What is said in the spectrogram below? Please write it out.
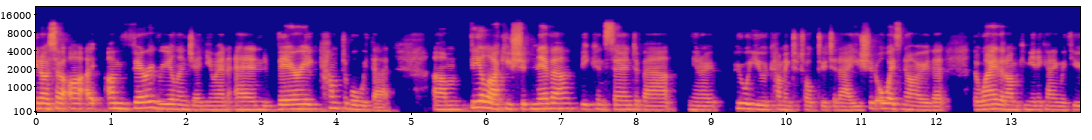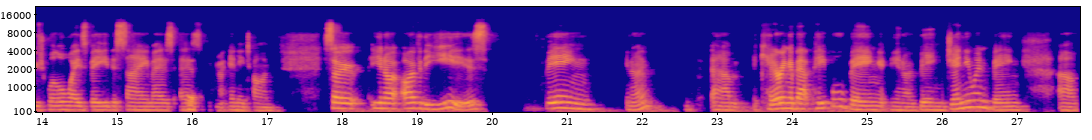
you know, so I, I'm very real and genuine and very comfortable with that. Um, feel like you should never be concerned about, you know, who are you coming to talk to today you should always know that the way that i'm communicating with you will always be the same as as you know, any time so you know over the years being you know um, caring about people, being, you know, being genuine, being uh,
